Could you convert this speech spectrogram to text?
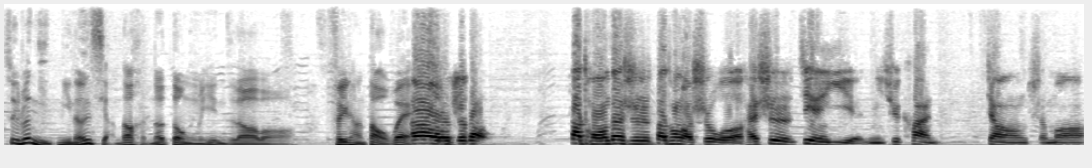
所以说你你能想到很多东西，你知道不？非常到位啊！我知道，大同。但是大同老师，我还是建议你去看，像什么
